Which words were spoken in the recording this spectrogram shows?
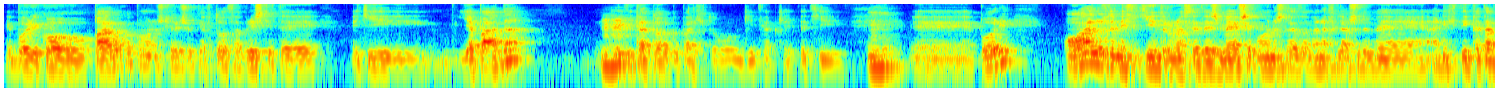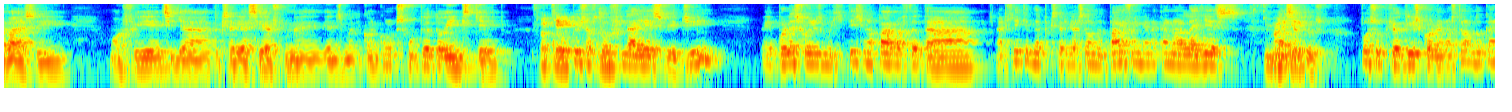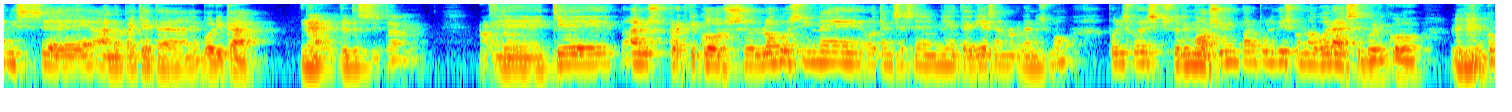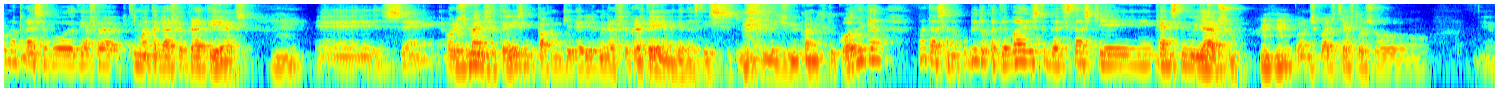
εμπορικό πάροχο, επομένως ξέρεις ότι αυτό θα βρίσκεται εκεί για πάντα. Μμμ. Ειδικά τώρα που υπάρχει το GitHub και τέτοιοι Μμμ. ε, πόροι. Ο άλλος δεν έχει κίνητρο να σε δεσμεύσει, επομένως τα δεδομένα φυλάσσονται με ανοιχτή κατά βάση μορφή έτσι, για επεξεργασία ας πούμε, διανυσματικών εικόνων. Χρησιμοποιώ το Inkscape. OK. Το οποίο αυτό φυλάει SVG. Ε, Πολλές φορές μου έχει τύχει να πάρω αυτά τα αρχεία και να τα επεξεργαστώ με Python για να κάνω αλλαγές μέσα Οκ. τους. Πόσο πιο δύσκολο είναι αυτό να το κάνεις σε άλλα πακέτα εμπορικά. Ναι, δεν το συζητάμε. Αυτό. Ε, και άλλος πρακτικός λόγος είναι όταν είσαι σε μια εταιρεία, σε έναν οργανισμό, πολλές φορές και στο δημόσιο είναι πάρα πολύ δύσκολο να αγοράσεις εμπορικό λογισμικό, να περάσει από διάφορα κύματα γραφειοκρατίας. Μμμ. Ε, σε ορισμένες εταιρείες, γιατί υπάρχουν και εταιρείες με γραφειοκρατία για να εγκαταστήσεις λογισμικό ανοιχτού κώδικα, πατάς ένα κουμπί, το κατεβάζεις, τον καθιστάς και κάνεις τη δουλειά σου. Μμμ. Επομένως υπάρχει και αυτός ο ε,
